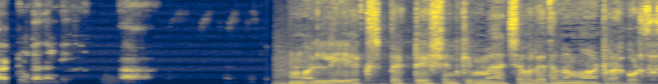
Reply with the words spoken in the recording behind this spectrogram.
కరెక్ట్ ఉంటుందండి. ఆ. మళ్ళీ ఎక్స్పెక్టేషన్కి మ్యాచ్ అవ్వలేదన్న మాట రాకూడదు.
